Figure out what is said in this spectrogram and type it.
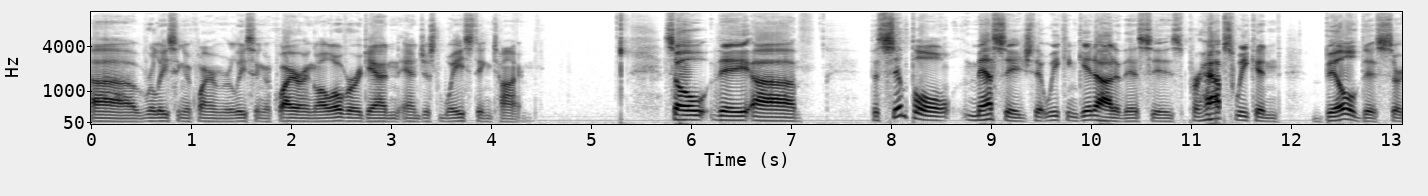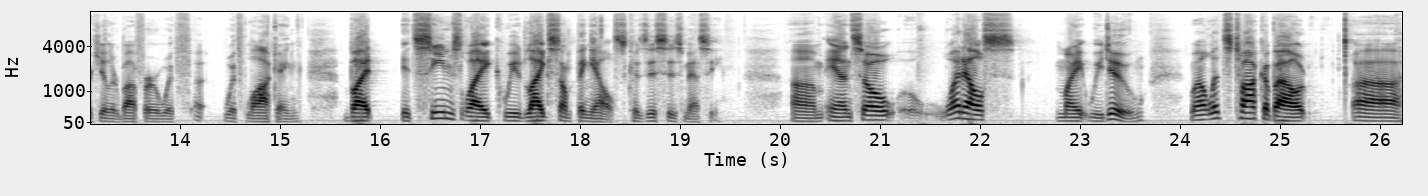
uh, releasing, acquiring, releasing, acquiring all over again and just wasting time. So the, uh, the simple message that we can get out of this is perhaps we can build this circular buffer with, uh, with locking, but it seems like we'd like something else because this is messy. Um, and so what else might we do? Well, let's talk about uh,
